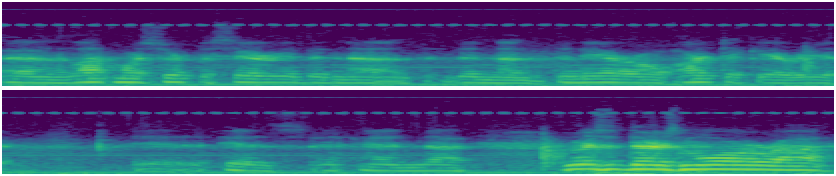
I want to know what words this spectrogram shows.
uh, a lot more surface area than uh, than the narrow Arctic area is, and uh, there's there's more. Uh,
